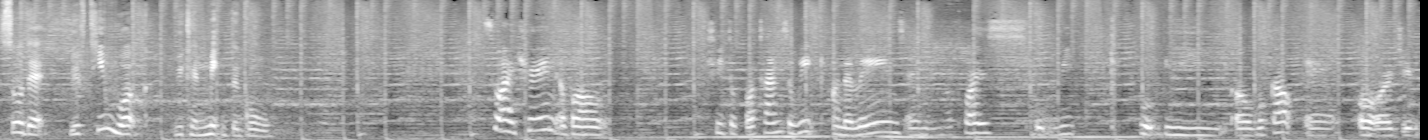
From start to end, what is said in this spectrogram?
so that with teamwork, we can make the goal. So I train about three to four times a week on the lanes and twice a week would be a workout and, or a gym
